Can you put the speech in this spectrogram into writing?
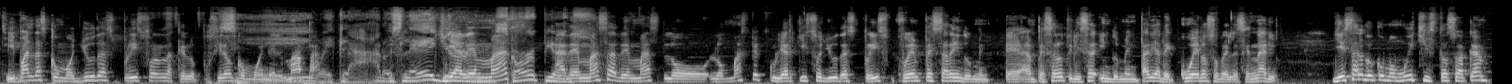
Sí. y bandas como Judas Priest fueron las que lo pusieron como en el mapa. güey, claro, Slayer. Y además, Scorpions. además, además, lo, lo más peculiar que hizo Judas Priest fue empezar a, eh, a empezar a utilizar indumentaria de cuero sobre el escenario. Y es algo como muy chistoso acá.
